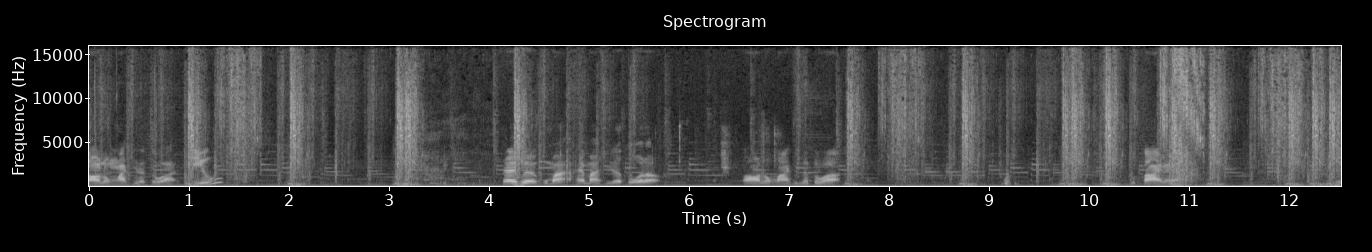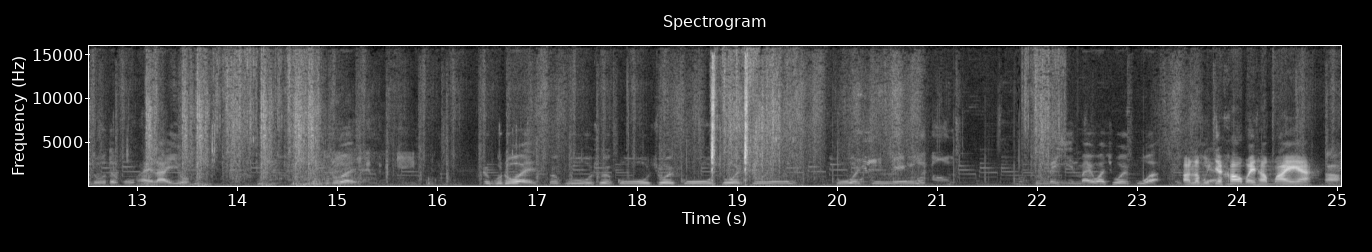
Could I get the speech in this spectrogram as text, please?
ล่อลงมาทีละตัวจิ๋วใช่เพื่อนกูมาให้มาทีละตัวแล้วล่อลงมาทีละตัวกูตายไหมเนี่ยไม่ รู้แต่กูไฮไลท์อยู่ช่วยกูด้วยช่วยกูด้วยช่วยกูช่วยกูช่วยกูช่วยกูช่วยกูมึงได้ยินไหมว่าช่วยกูอะอะแล้วมึงจะเข้าไปทำไมอะอ้าว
